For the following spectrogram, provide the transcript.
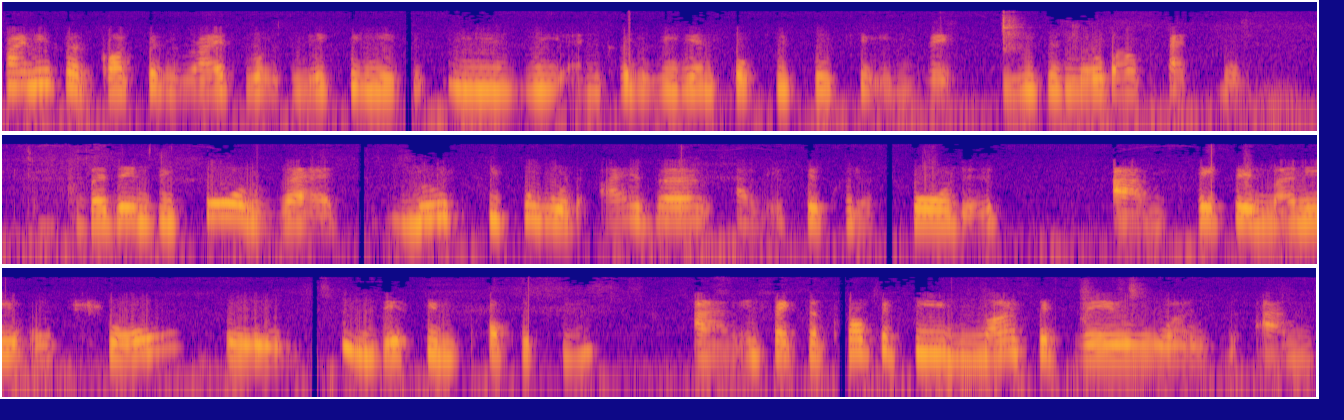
Chinese had gotten right was making it easy and convenient for people to invest using mobile platforms. But then before that, most people would either, um, if they could afford it, um, take their money offshore or invest in property. Um, in fact, the property market there was um,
